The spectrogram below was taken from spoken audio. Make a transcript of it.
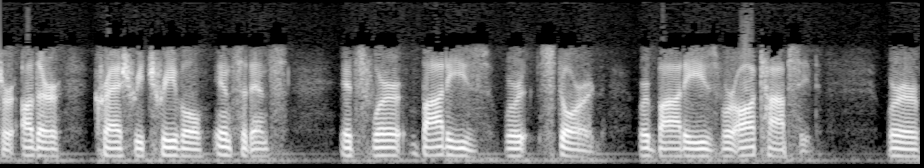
sure other crash retrieval incidents. It's where bodies were stored where bodies were autopsied, were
